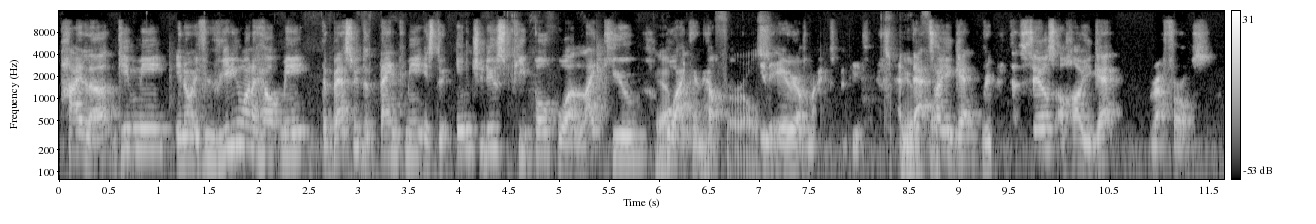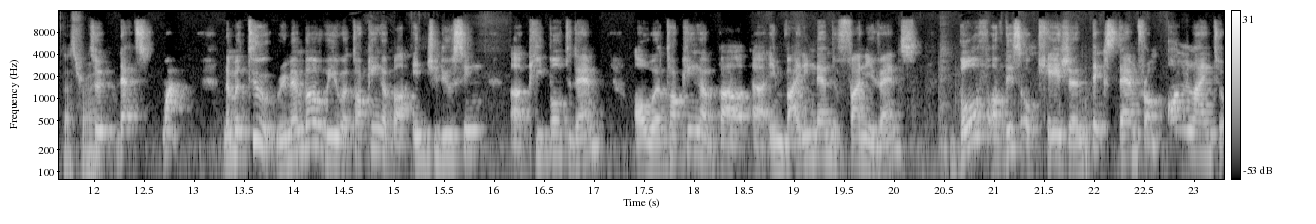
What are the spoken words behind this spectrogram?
Tyler, give me, you know, if you really want to help me, the best way to thank me is to introduce people who are like you, Yep. who I can help Referrals. in the area of my expertise. and that's how you get repeated sales or how you get referrals. That's right. So that's one. Number two, remember we were talking about introducing uh, people to them, or we're talking about uh, inviting them to fun events. Both of this occasion takes them from online to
